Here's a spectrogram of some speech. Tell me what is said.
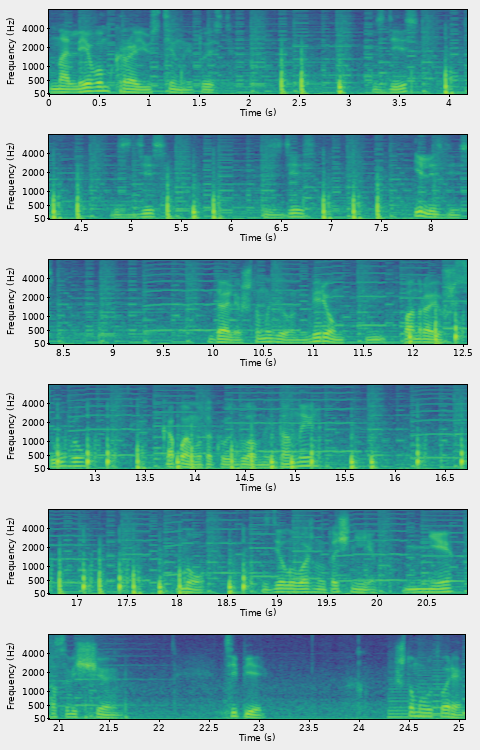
На левом краю стены, то есть здесь, здесь, здесь или здесь. Далее, что мы делаем? Берем понравившийся угол, копаем вот такой вот главный тоннель. Но сделаю важное уточнение. Не освещаем. Теперь, что мы вытворяем?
